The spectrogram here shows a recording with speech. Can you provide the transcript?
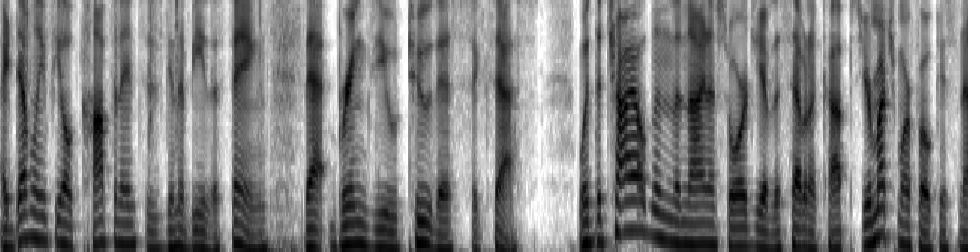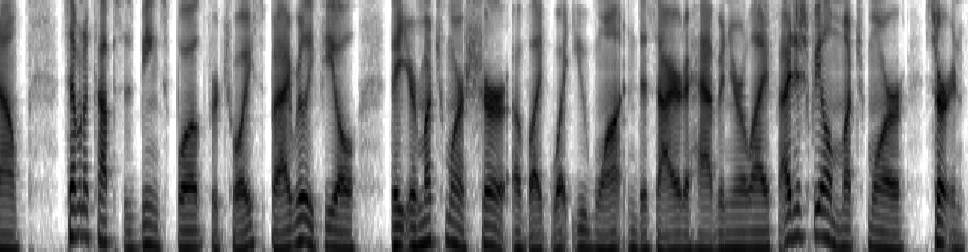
I definitely feel confidence is going to be the thing that brings you to this success. With the child and the nine of swords, you have the seven of cups. You're much more focused now. Seven of cups is being spoiled for choice, but I really feel that you're much more sure of like what you want and desire to have in your life. I just feel much more certain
